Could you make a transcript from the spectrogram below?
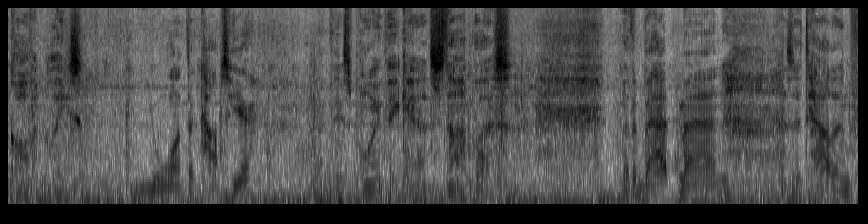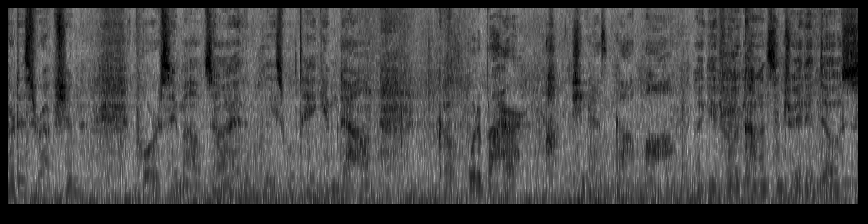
Call the police. You want the cops here? At this point, they can't stop us. But the Batman has a talent for disruption. Force him outside, the police will take him down. Go. What about her? Ah, she hasn't got long. I give her a concentrated dose.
